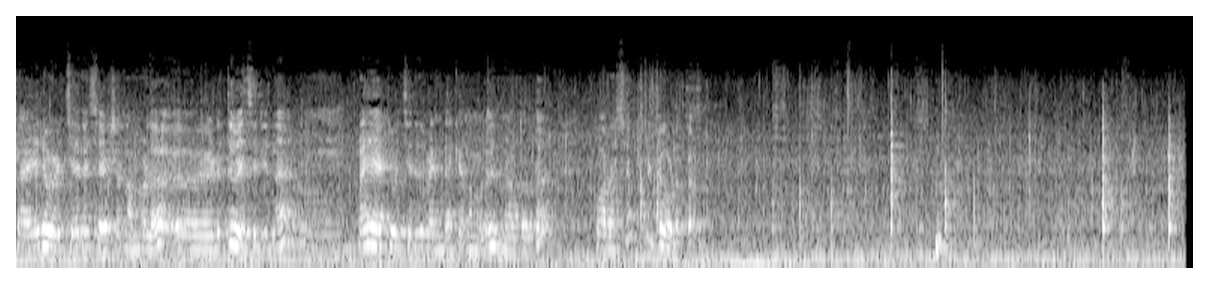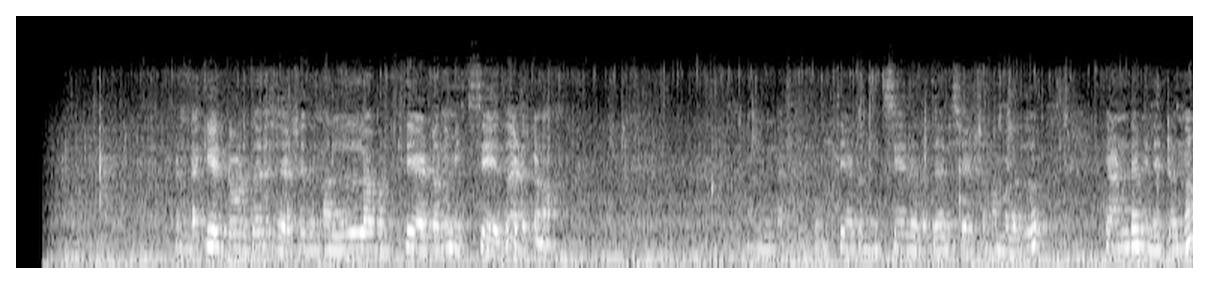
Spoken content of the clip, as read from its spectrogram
തൈര് ഒഴിച്ചതിന് ശേഷം നമ്മൾ എടുത്തു വെച്ചിരുന്ന ഫ്രൈ ആക്കി വെച്ചിരുന്ന വെണ്ടയ്ക്ക നമ്മൾ ഇതിനകത്തോട്ട് കുറച്ച് ഇട്ട് കൊടുക്കാം. വെണ്ടയ്ക്ക ഇട്ട് കൊടുത്തതിന് ശേഷം ഇത് നല്ല വൃത്തിയായിട്ടൊന്ന് മിക്സ് ചെയ്ത് എടുക്കണം. നല്ല വൃത്തിയായിട്ടൊന്ന് മിക്സ് ചെയ്തെടുത്തതിന് ശേഷം നമ്മളത് രണ്ട് മിനിറ്റ് ഒന്ന്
